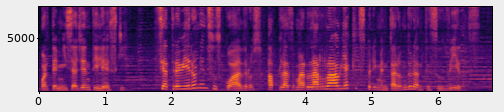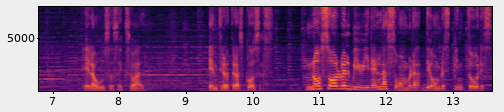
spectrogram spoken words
o Artemisia Gentileschi, se atrevieron en sus cuadros a plasmar la rabia que experimentaron durante sus vidas, el abuso sexual, entre otras cosas. No solo el vivir en la sombra de hombres pintores,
